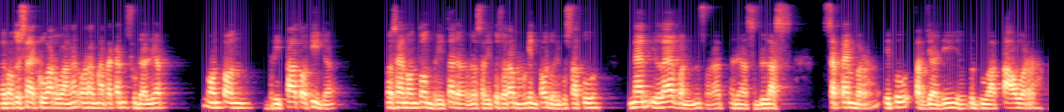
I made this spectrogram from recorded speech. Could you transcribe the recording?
Dan waktu saya keluar ruangan, orang mengatakan sudah lihat nonton berita atau tidak. Kalau saya nonton berita, dan saat itu saudara mungkin tahu 2001, 9-11, saudara, ada 11 September, itu terjadi, itu dua tower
